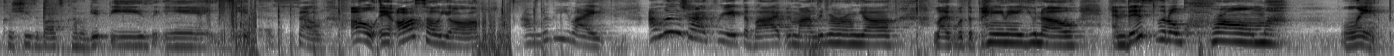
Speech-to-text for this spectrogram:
because she's about to come get these. And yeah, so oh, and also y'all, I'm really like. I'm really trying to create the vibe in my living room, y'all. Like with the painting, you know. And this little chrome lamp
